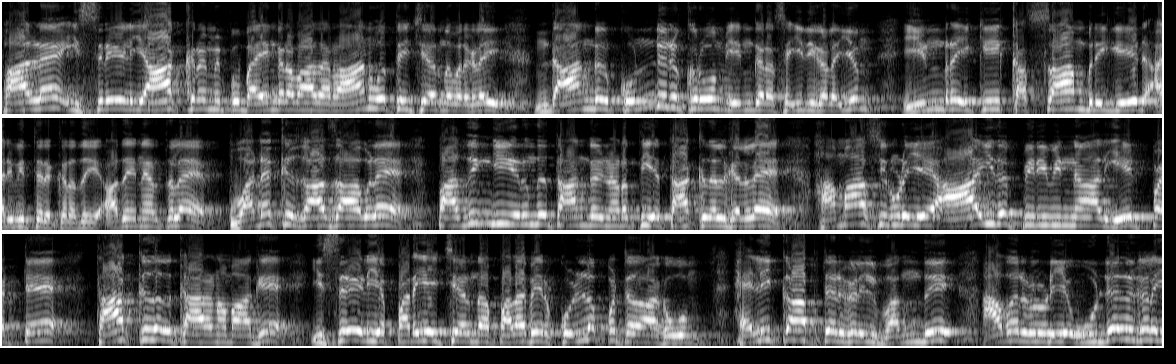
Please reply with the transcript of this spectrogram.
பல இஸ்ரேலிய ஆக்கிரமிப்பு பயங்கரவாத இராணுவத்தை சேர்ந்தவர்களை நாங்கள் கொண்டிருக்கிறோம் என்கிற செய்திகளையும் இன்றைக்கு கஸ்ஸாம் பிரிகேட் அறிவித்திருக்கிறது. அதே நேரத்தில் வடக்கு காசாவில் பதுங்கி இருந்து தாங்கள் நடத்திய தாக்குதல்களில் ஹமாஸினுடைய ஆயுத பிரிவினால் ஏற்பட்ட தாக்குதல் காரணமாக இஸ்ரேலிய படையைச் சேர்ந்த பல பேர் கொல்லப்பட்டதாகவும் ஹெலிகாப்டர்களில் வந்து அவர்களுடைய உடல்களை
